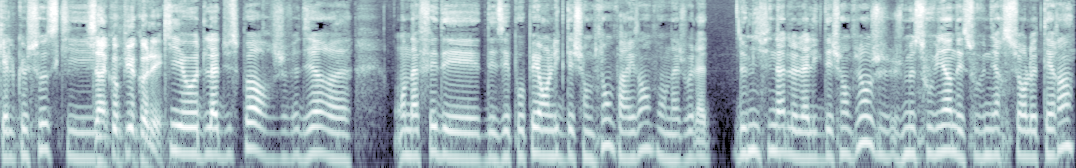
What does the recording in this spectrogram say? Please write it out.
quelque chose qui c'est un copier-coller qui est au-delà du sport. Je veux dire, euh, on a fait des, des épopées en Ligue des Champions, par exemple. On a joué la demi-finale de la Ligue des Champions. Je, me souviens des souvenirs sur le terrain,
